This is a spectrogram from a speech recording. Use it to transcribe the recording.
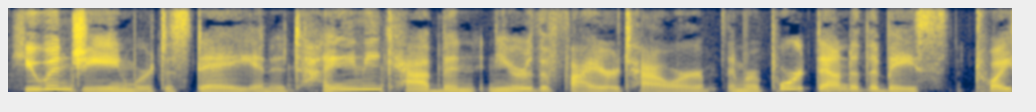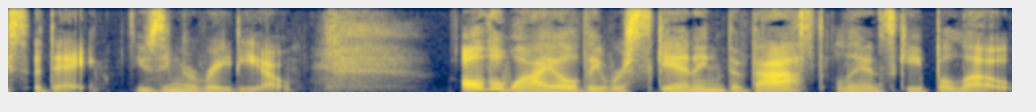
Hugh and Jean were to stay in a tiny cabin near the fire tower and report down to the base twice a day using a radio. All the while, they were scanning the vast landscape below.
